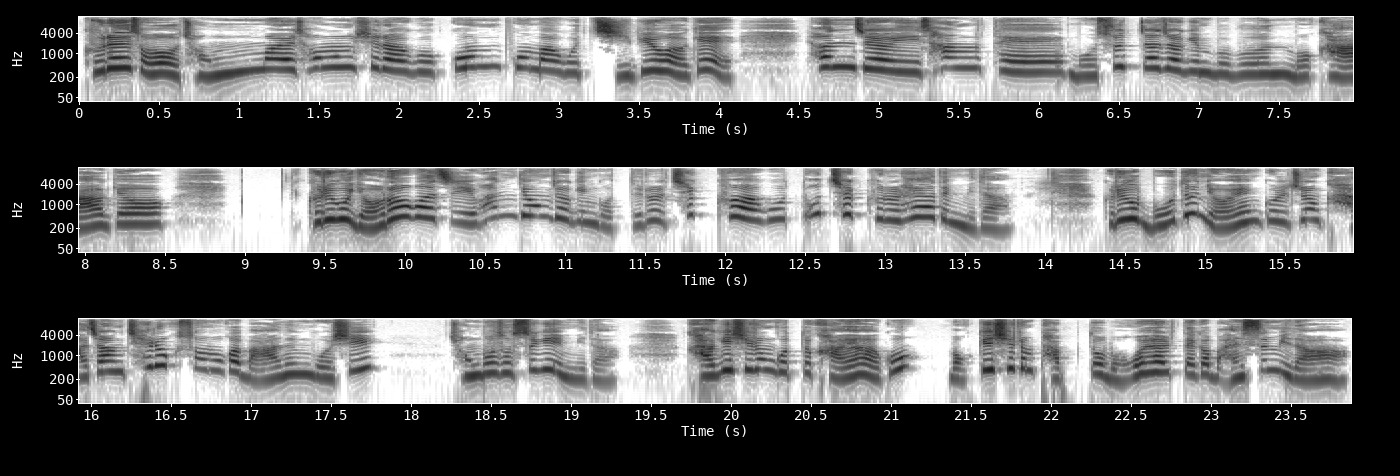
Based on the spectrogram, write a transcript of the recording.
그래서 정말 성실하고 꼼꼼하고 집요하게 현재의 상태, 뭐 숫자적인 부분, 뭐 가격, 그리고 여러 가지 환경적인 것들을 체크하고 또 체크를 해야 됩니다. 그리고 모든 여행글 중 가장 체력 소모가 많은 것이 정보서 쓰기입니다. 가기 싫은 곳도 가야 하고 먹기 싫은 밥도 먹어야 할 때가 많습니다.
